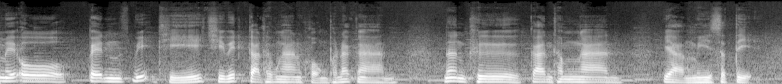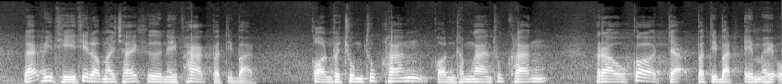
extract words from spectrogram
MIO เป็นวิถีชีวิตการทำงานของพนักงาน นั่นคือการทำงานอย่างมีสติ และวิถีที่เรามาใช้คือในภาคปฏิบัติ ก่อนประชุมทุกครั้ง ก่อนทำงานทุกครั้ง เราก็จะปฏิบัติ MIO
